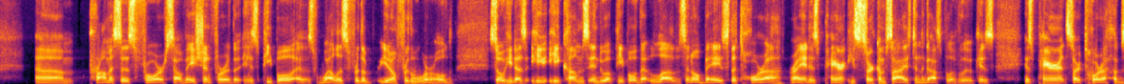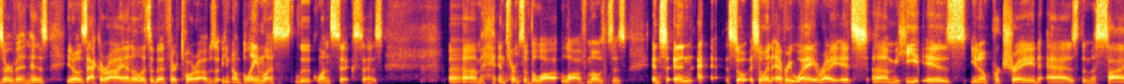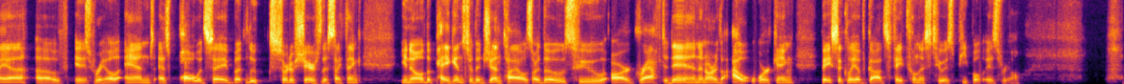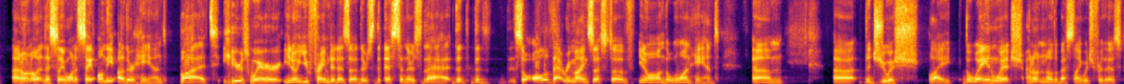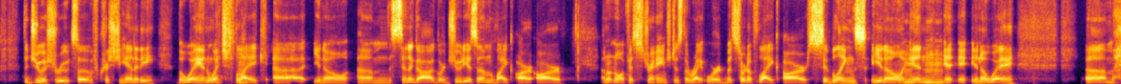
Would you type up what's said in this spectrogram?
um, promises for salvation for the, his people as well as for the you know for the world. So he does he he comes into a people that loves and obeys the Torah, right? And his parent he's circumcised in the Gospel of Luke. His his parents are Torah observant. His you know Zechariah and Elizabeth are Torah you know blameless. Luke one six says. um, in terms of the law law of Moses. And so, and uh, so so in every way, right? It's um, he is you know portrayed as the Messiah of Israel, and as Paul would say, but Luke sort of shares this, I think. You know, the pagans or the Gentiles are those who are grafted in and are the outworking, basically, of God's faithfulness to his people Israel. I don't necessarily want to say on the other hand, but here's where you know you framed it as a there's this and there's that. The, the so all of that reminds us of you know on the one hand, um, uh, the Jewish like the way in which I don't know the best language for this, the Jewish roots of Christianity, the way in which mm. like uh, you know um, the synagogue or Judaism like are are I don't know if estranged is the right word, but sort of like our siblings, you know, mm-hmm. in, in in a way. Um,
